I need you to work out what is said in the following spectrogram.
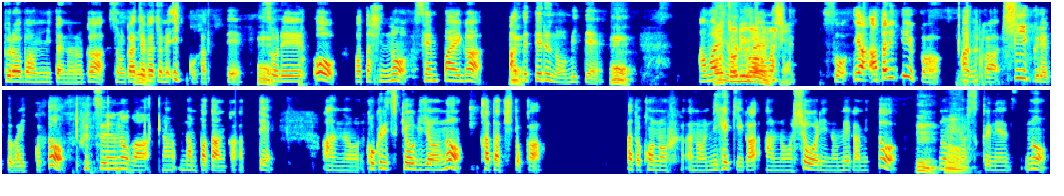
プラ板みたいなのが、そのガチャガチャの1個があって、うんそれを私の先輩が当ててるのを見て、うん。あまりにも羨ましくそう。いや、当たりっていうか、あなんか、シークレットが1個と、普通のが何何パターンかあって、あの、国立競技場の形とか、あとこの、あの、2壁が、あの、勝利の女神と、うん。のみのすくねの、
